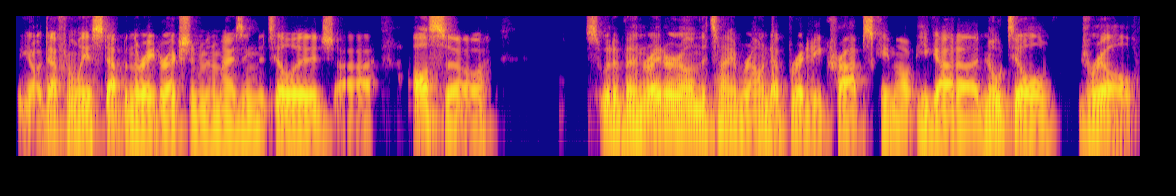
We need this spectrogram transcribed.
you know, definitely a step in the right direction, minimizing the tillage. Uh, also, this would have been right around the time Roundup Ready crops came out. He got a no-till drill,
